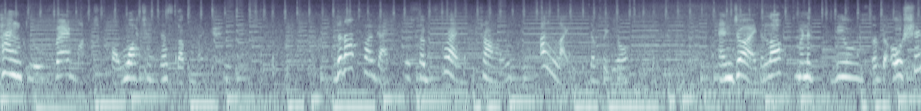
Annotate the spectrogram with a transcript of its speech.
Thank you very much for watching this documentary. Do not forget to subscribe to the channel and like the video. Enjoy the last minute views of the ocean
